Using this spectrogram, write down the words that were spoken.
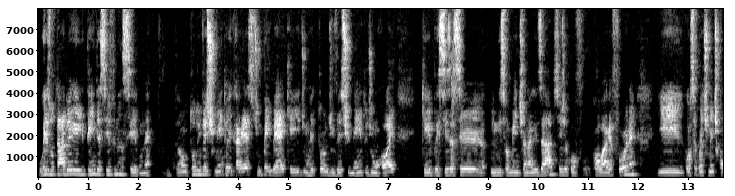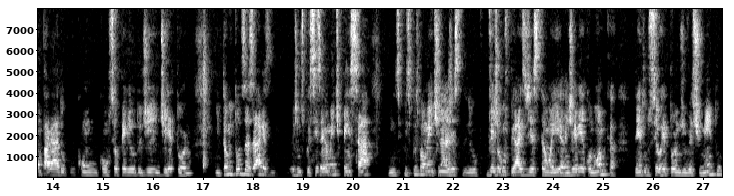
o resultado ele tende a ser financeiro, né? Então, todo investimento ele carece de um payback, aí, de um retorno de investimento, de um ROI, que ele precisa ser inicialmente analisado, seja qual, for, qual área for, né? E, consequentemente, comparado com, com o seu período de, de retorno. Então, em todas as áreas, a gente precisa realmente pensar, principalmente na gestão, eu vejo alguns pilares de gestão aí, a engenharia econômica dentro do seu retorno de investimento,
